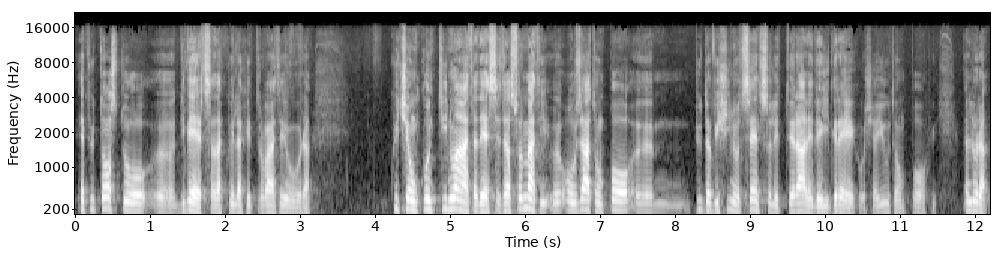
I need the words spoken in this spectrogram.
è piuttosto eh, diversa da quella che trovate ora. Qui c'è un continuate ad essere trasformati, eh, ho usato un po' ehm, più da vicino il senso letterale del greco, ci aiuta un po' qui. Allora,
